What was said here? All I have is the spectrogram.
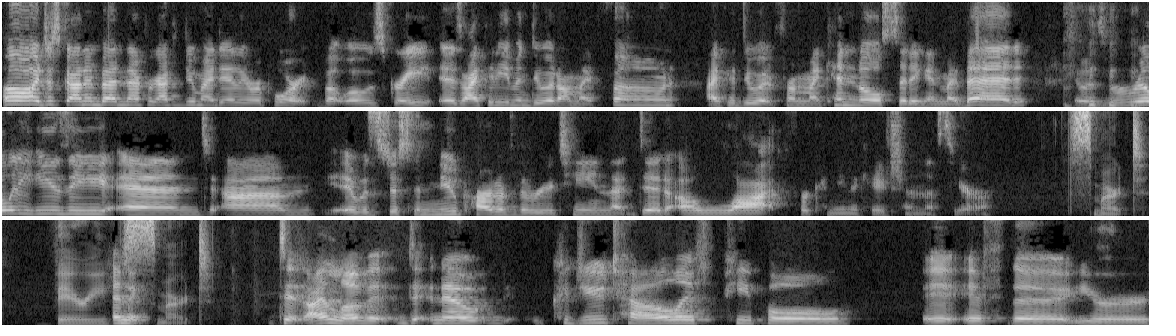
oh, I just got in bed and I forgot to do my daily report. But what was great is I could even do it on my phone. I could do it from my Kindle sitting in my bed. It was really easy, and um, it was just a new part of the routine that did a lot for communication this year. Smart, very and smart. Did I love it? Now, could you tell if people, if the your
